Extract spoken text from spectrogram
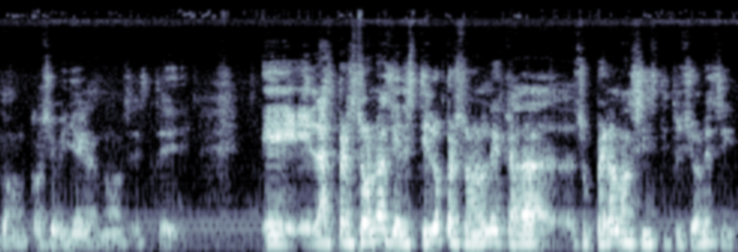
don Cosio Villegas, ¿no? Este, eh, las personas y el estilo personal de cada supera las instituciones y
